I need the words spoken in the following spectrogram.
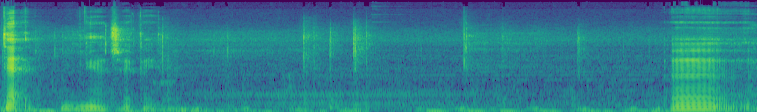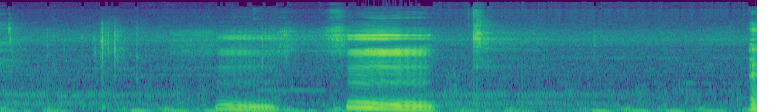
Te... Nie, czekaj. Eee... Hmm... Hmm... Eee...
